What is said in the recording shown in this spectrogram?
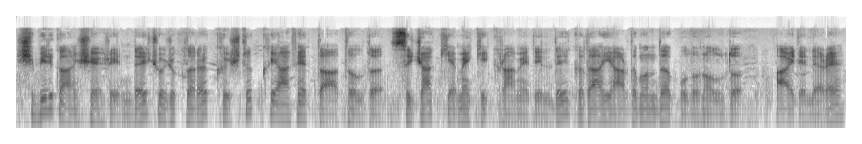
Şibirgan şehrinde çocuklara kışlık kıyafet dağıtıldı, sıcak yemek ikram edildi, gıda yardımında bulunuldu. Ailelere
